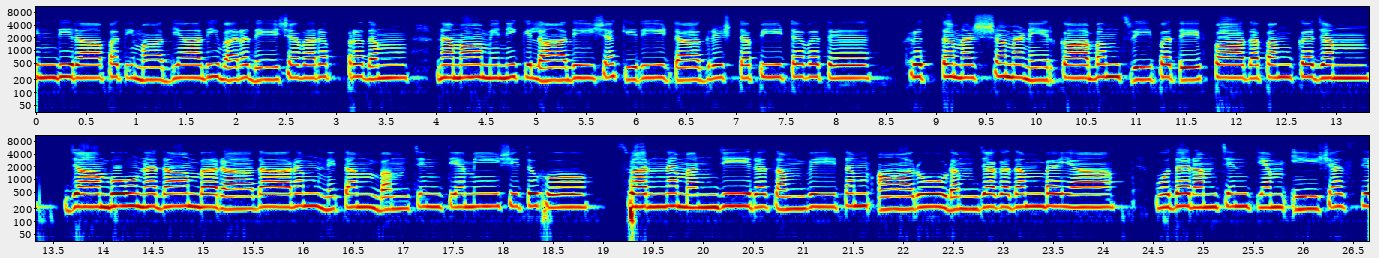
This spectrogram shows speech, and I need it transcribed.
इन्दिरापतिमाद्यादिवरदेशवरप्रदम् नमामि निखिलादीश किरीटा गृष्टपीटवत् कृत्तमश्रमणेर्काबं श्रीपतेः पादपङ्कजम् जाम्बूनदाम्बराधारं नितम्बं चिन्त्यमीषितुः स्वर्णमञ्जीरसंवीतम् आरूढं जगदम्बया उदरं चिन्त्यम् ईशस्य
